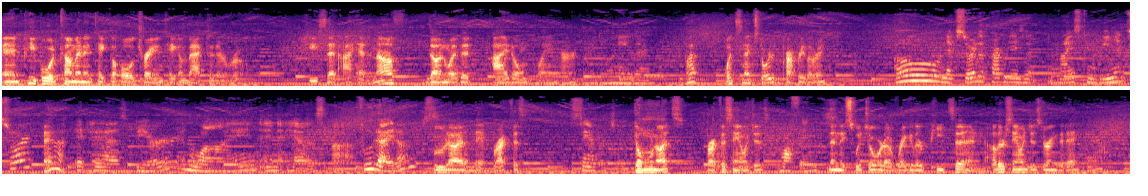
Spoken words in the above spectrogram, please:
and people would come in and take the whole tray and take them back to their room. She said, I had enough, done with it. I don't blame her. I don't either. But what's next door to the property, Lorraine? Oh, next door to the property is a nice convenience store. Yeah, It has beer and wine, and it has uh, food items, food items. They have breakfast, sandwiches, donuts, breakfast sandwiches. muffins. Then they switch over to regular pizza and other sandwiches during the day. Yeah.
